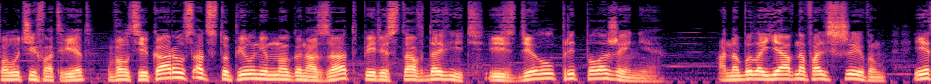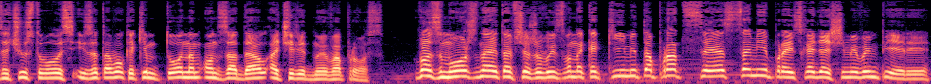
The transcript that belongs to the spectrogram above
Получив ответ, Валтикарус отступил немного назад, перестав давить, и сделал предположение. Оно было явно фальшивым, и это чувствовалось из-за того, каким тоном он задал очередной вопрос. Возможно, это все же вызвано какими-то процессами, происходящими в Империи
